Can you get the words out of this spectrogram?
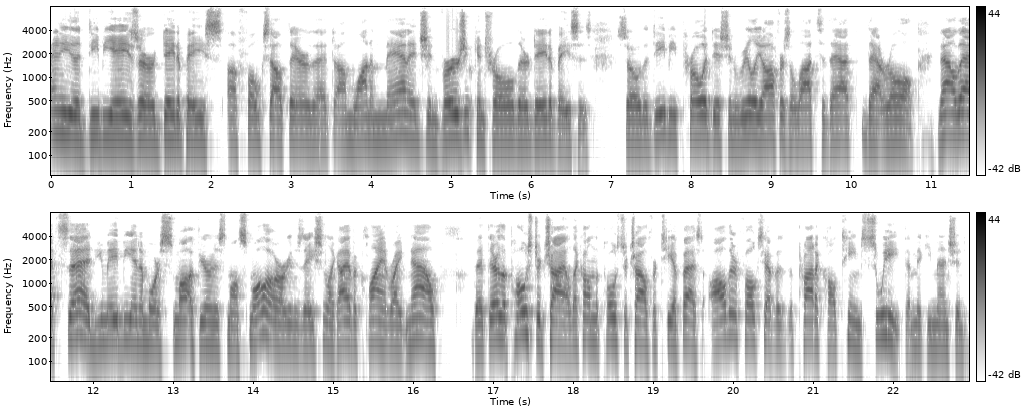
any of the DBAs or database uh, folks out there that um, want to manage and version control their databases. So the DB Pro Edition really offers a lot to that that role. Now that said, you may be in a more small if you're in a small smaller organization. Like I have a client right now that they're the poster child. I call them the poster child for TFS. All their folks have a, a product called Team Suite that Mickey mentioned.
